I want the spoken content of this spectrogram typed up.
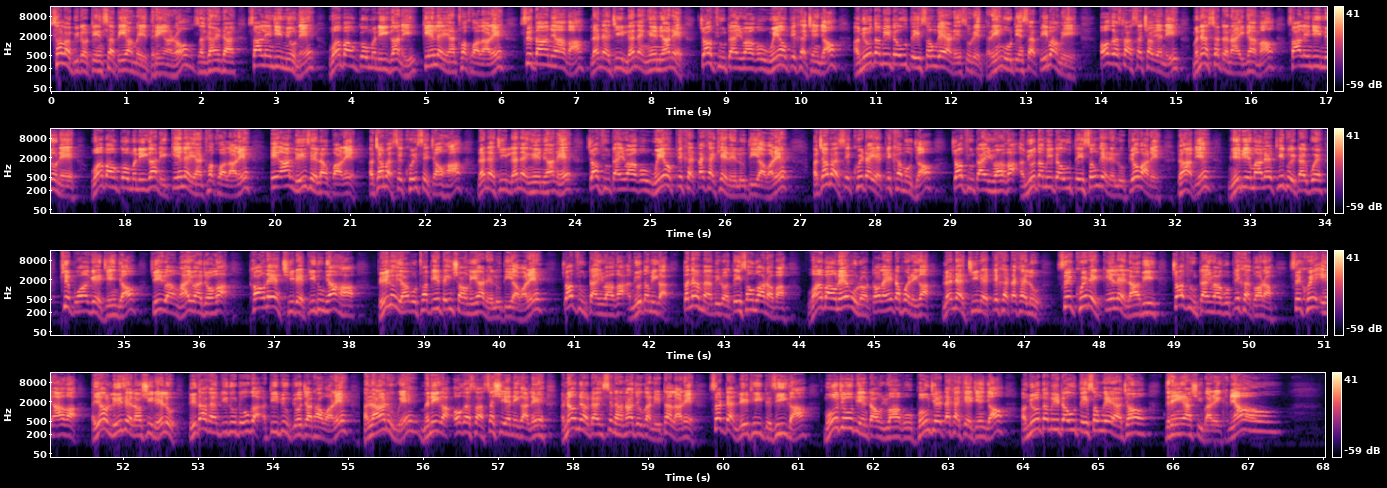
ဆက်လက်ပြီးတော့တင်ဆက်ပေးရမယ့်သတင်းကတော့သကိုင်းတိုင်းစာလင်းကြီးမြို့နယ်ဝမ်ပေါင်ကုမ္ပဏီကနေကင်းလက်ရန်ထွက်ခွာလာတဲ့စစ်သားများကလက်နက်ကြီးလက်နက်ငယ်များနဲ့ကြောက်ဖြူတိုင်ရွာကိုဝင်းရောက်ပစ်ခတ်ခြင်းကြောင့်အမျိုးသမီးတဦးသေဆုံးခဲ့ရတယ်ဆိုတဲ့သတင်းကိုတင်ဆက်ပေးပါမယ်။ ဩဂတ်စ်လ16ရက်နေ့မနက်7:00နာရီခန့်မှာစာလင်းကြီးမြို့နယ်ဝမ်ပေါင်ကုမ္ပဏီကနေကင်းလက်ရန်ထွက်ခွာလာတဲ့အင်အား40လောက်ပါတဲ့အကြမ်းဖက်စစ်ခွေးစစ်ကြောင်းဟာလက်နက်ကြီးလက်နက်ငယ်များနဲ့ကြောက်ဖြူတိုင်ရွာကိုဝင်းရောက်ပစ်ခတ်တိုက်ခိုက်ခဲ့တယ်လို့သိရပါတယ်။အကြမ်းဖက်စစ်ခွေးတိုက်ရဲ့ပြစ်ခတ်မှုကြောင့်ကြောက်ဖြူတိုင်ရွာကအမျိုးသမီးတအူသေဆုံးခဲ့တယ်လို့ပြောပါတယ်။ဒါအပြင်မြေပြင်မှာလည်းထိတွေ့တိုက်ပွဲဖြစ်ပွားခဲ့ခြင်းကြောင့်ကြေးရွာ9ရွာကျော်ကထောင်နဲ့ချီတဲ့ပြည်သူများဟာဘေးလွတ်ရာကိုထွက်ပြေးတိမ်းရှောင်နေရတယ်လို့သိရပါတယ်။ ကြောက်ဖြူတိုင်ရွာကအမျိုးသမီးကတနက်မှန်ပြီးတော့သေဆုံးသွားတာပါ။ဝမ်ပေါင်ထဲကိုတော့တော်လိုင်းတပ်ဖွဲ့တွေကလက်နက်ကြီးနဲ့ပစ်ခတ်တိုက်ခိုက်လို့စစ်ခွေးတွေကင်းလဲလာပြီးကြောက်ဖြူတိုင်ရွာကိုပစ်ခတ်သွားတာစစ်ခွေးအင်အားကအယောက်40လောက်ရှိတယ်လို့ဒေသခံပြည်သူတို့ကအတည်ပြုပြောကြားထားပါတယ်။အလားတူပဲမနေ့ကဩဂတ်စ်လ18ရက်နေ့ကလည်းအနောက်မြောက်တိုင်းစစ်ဌာနချုပ်ကနေတက်လာတဲ့စက်တက်လေးထီးတစည်းကမိုးကြိုးပြင်တောင်ရွာကိုဘုံကျဲတိုက်ခိုက်ခဲ့ခြင်းကြောင့်အမျိုးသမီးတအုပ်သေဆုံးခဲ့ရကြောင်းသတင်းရရှိပါတယ်ခင်ဗျာ။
